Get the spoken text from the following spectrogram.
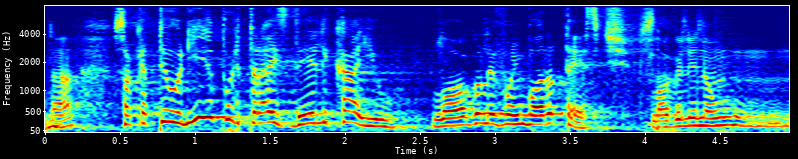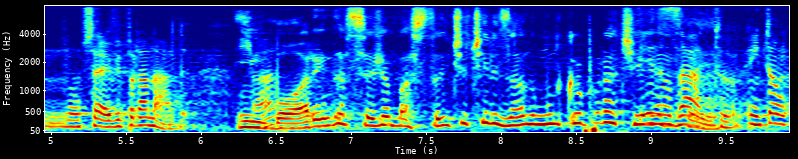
tá? Só que a teoria por trás dele caiu. Logo levou embora o teste. Logo ele não, não serve pra nada. Tá? Embora ainda seja bastante utilizado no mundo corporativo. né, Exato. Rafael? Então,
